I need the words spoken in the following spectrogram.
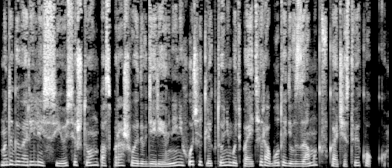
Мы договорились с Йоси, что он поспрашивает в деревне, не хочет ли кто-нибудь пойти работать в замок в качестве кокку.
